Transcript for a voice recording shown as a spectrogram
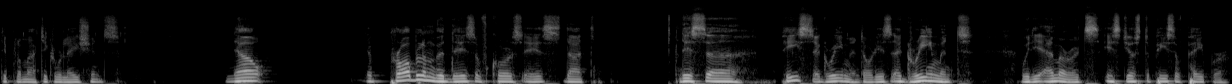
diplomatic relations. Now, the problem with this, of course, is that this uh, peace agreement or this agreement with the Emirates is just a piece of paper,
